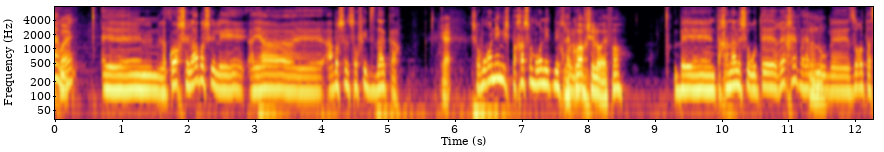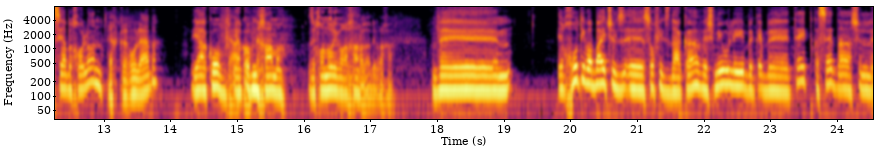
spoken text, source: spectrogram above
מאחורי? אה, לקוח של אבא שלי היה אה, אבא של סופי צדקה. כן. שומרוני, משפחה שומרונית מחולון. לקוח שלו, איפה? בתחנה לשירותי רכב, היה לנו Mm. באזור התעשייה בחולון, איך קראו לאבא? יעקב, יעקב. נחמה, זיכרונו לברכה. זכרונו לברכה. ואירחו אותי בבית של אה, סופי צדקה, והשמיעו לי בטייפ קסדה של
